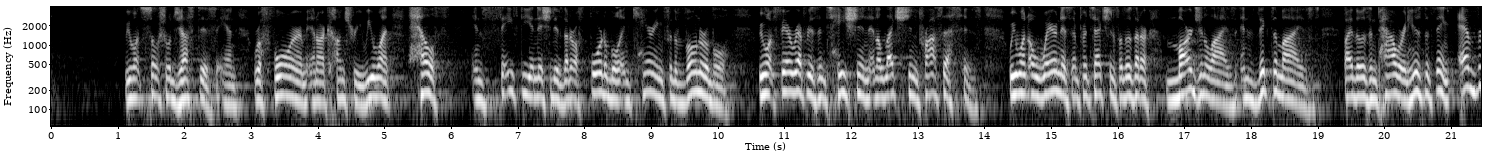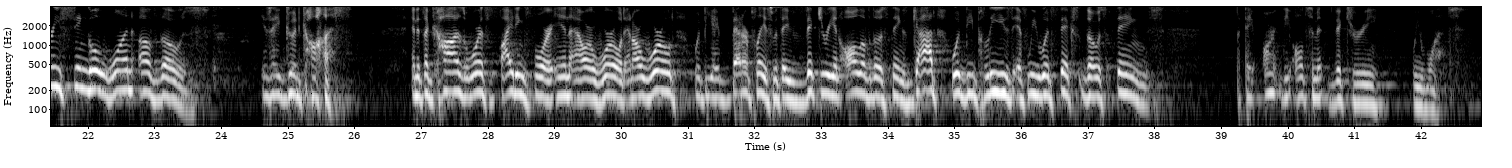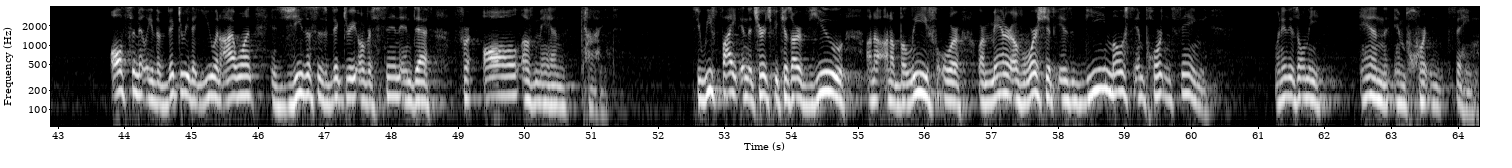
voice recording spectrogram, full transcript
We want social justice and reform in our country. We want health and safety initiatives that are affordable and caring for the vulnerable. We want fair representation and election processes. We want awareness and protection for those that are marginalized and victimized by those in power. And here's the thing every single one of those is a good cause. And it's a cause worth fighting for in our world. And our world would be a better place with a victory in all of those things. God would be pleased if we would fix those things. But they aren't the ultimate victory we want. Ultimately, the victory that you and I want is Jesus' victory over sin and death for all of mankind. See, we fight in the church because our view on a, on a belief or, or manner of worship is the most important thing when it is only an important thing.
